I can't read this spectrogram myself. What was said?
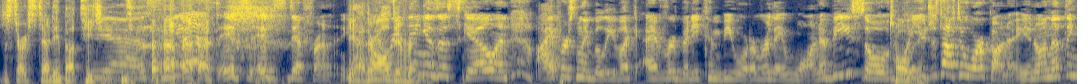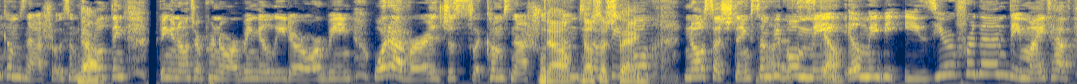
to start studying about teaching. Yes, yes, it's it's different. Yeah, they're all different. Everything is a skill, and I personally believe like everybody can be whatever they want to be. So, Totally. but you just have to work on it. You know, nothing comes naturally. Some No. people think being an entrepreneur, being a leader, or being whatever, it just comes naturally. No, Some- no some such thing. people, No such thing. Some No, people may skill. it may be easier for them. They might have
